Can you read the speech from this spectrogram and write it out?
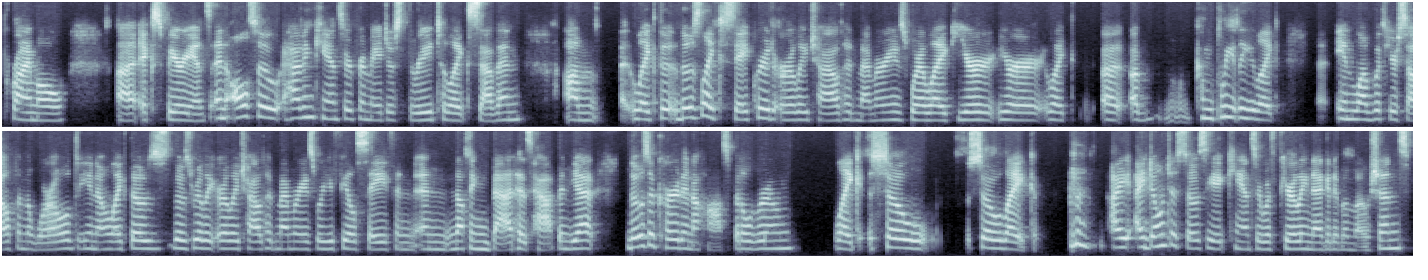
primal uh, experience. And also having cancer from ages three to like seven um like the, those like sacred early childhood memories where like you're you're like a, a completely like in love with yourself and the world you know like those those really early childhood memories where you feel safe and and nothing bad has happened yet those occurred in a hospital room. Like so so like i i don't associate cancer with purely negative emotions.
